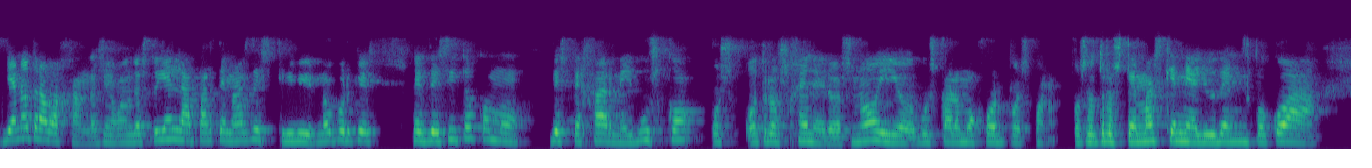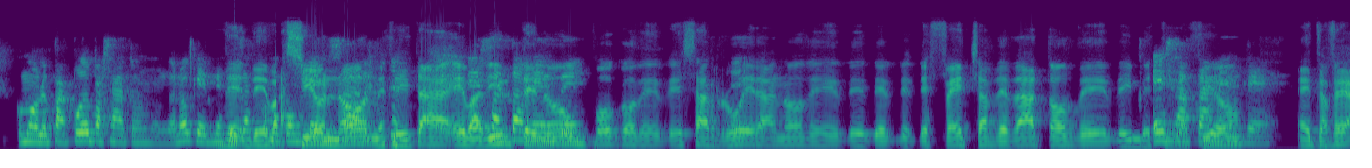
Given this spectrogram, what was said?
ya no trabajando, sino cuando estoy en la parte más de escribir, ¿no? Porque necesito como despejarme y busco pues otros géneros, ¿no? Y busco a lo mejor, pues bueno, pues otros temas que me ayuden un poco a, como lo puede pasar a todo el mundo, ¿no? Que de, evasión, ¿no? Necesitas evadirte, ¿no? Un poco de, esa rueda, ¿no? De, fechas, de datos, de, investigación. Exactamente. Entonces,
